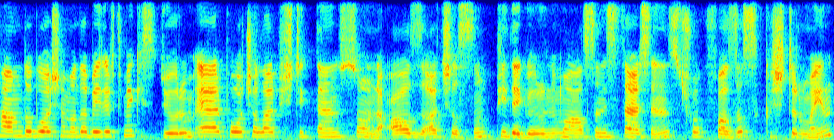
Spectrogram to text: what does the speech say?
Tam da bu aşamada belirtmek istiyorum. Eğer poğaçalar piştikten sonra ağzı açılsın, pide görünümü alsın isterseniz çok fazla sıkıştırmayın.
